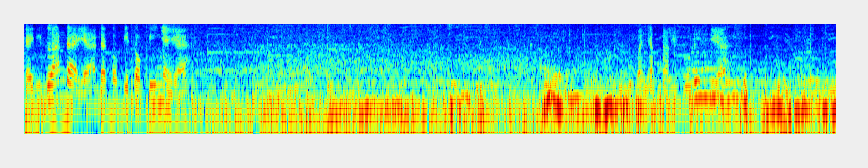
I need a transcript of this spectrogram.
Kayak di Belanda ya ada topi-topinya ya. Banyak sekali turis ya ini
